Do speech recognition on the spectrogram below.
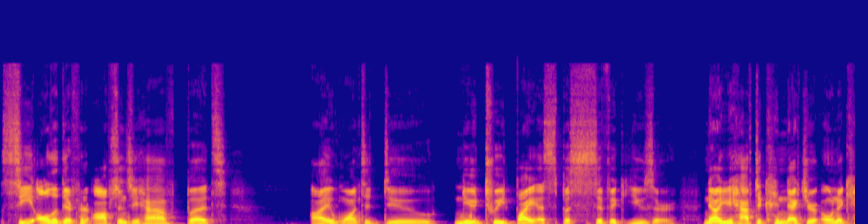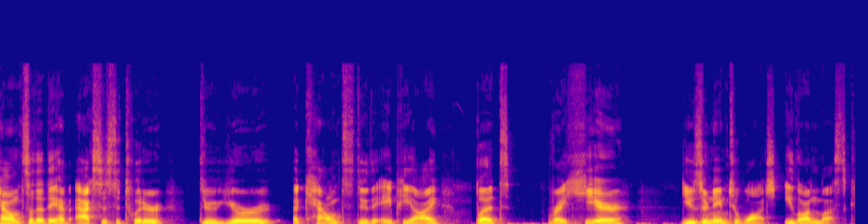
See all the different options you have, but I want to do new tweet by a specific user. Now you have to connect your own account so that they have access to Twitter through your account through the API. But right here, username to watch, Elon Musk.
